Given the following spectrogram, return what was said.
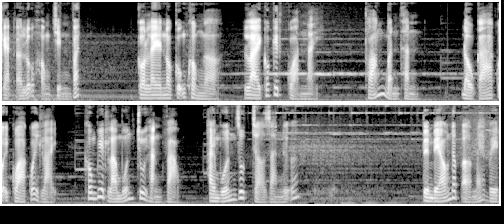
kẹt ở lỗ hỏng trên vách. Có lẽ nó cũng không ngờ Lại có kết quả này. Thoáng bần thần, Đầu cá quậy qua quay lại, Không biết là muốn chui hẳn vào Hay muốn rút trở ra nữa. Tuyền béo nấp ở mé bên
